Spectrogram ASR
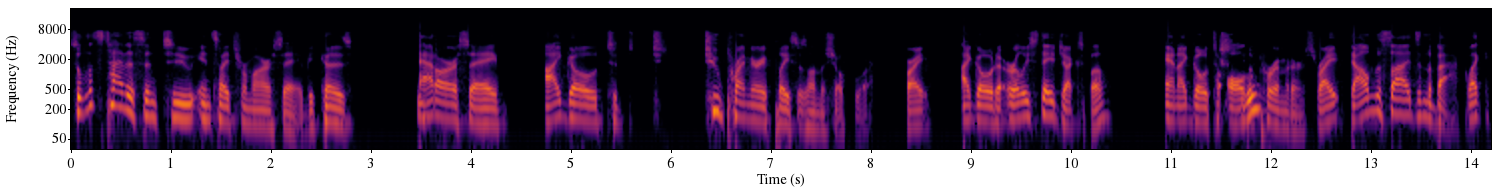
So let's tie this into insights from RSA because at RSA, I go to t- two primary places on the show floor, right? I go to Early Stage Expo, and I go to all the perimeters, right? Down the sides and the back. Like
